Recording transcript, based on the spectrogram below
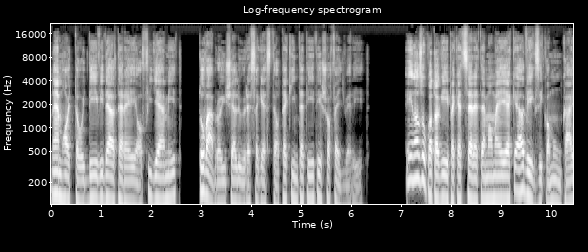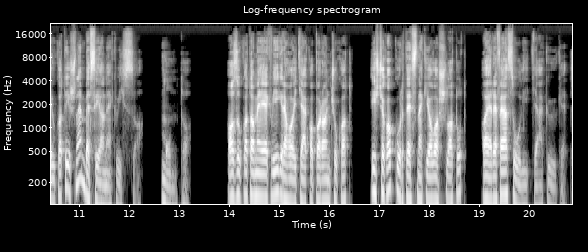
Nem hagyta, hogy David elterelje a figyelmét, továbbra is előre szegezte a tekintetét és a fegyverét. Én azokat a gépeket szeretem, amelyek elvégzik a munkájukat, és nem beszélnek vissza, mondta. Azokat, amelyek végrehajtják a parancsokat, és csak akkor tesznek javaslatot, ha erre felszólítják őket.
